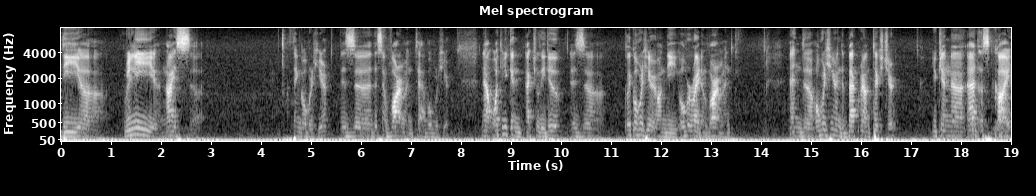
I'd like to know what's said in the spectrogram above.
the uh, really nice thing over here is this environment tab over here. Now, what you can actually do is click over here on the override environment, and uh, over here in the background texture, you can uh, add a sky,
